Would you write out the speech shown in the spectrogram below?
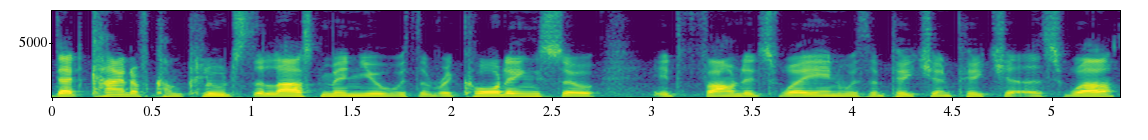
that kind of concludes the last menu with the recording, so it found its way in with the picture in picture as well.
